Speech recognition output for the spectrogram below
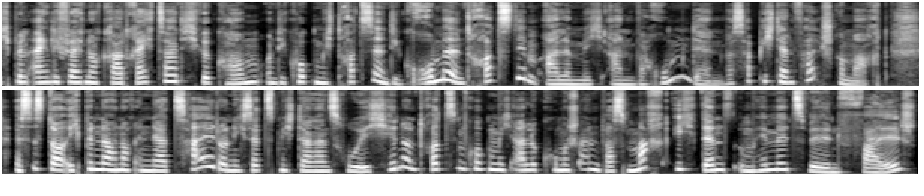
ich bin eigentlich vielleicht noch gerade rechtzeitig gekommen und die gucken mich trotzdem, die grummeln trotzdem alle mich an. Warum denn? Was habe ich denn falsch gemacht? Es ist doch, ich bin doch noch in der Zeit und ich setze mich da ganz ruhig hin und trotzdem gucken mich alle komisch an. Was mache ich denn um Himmels willen falsch,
